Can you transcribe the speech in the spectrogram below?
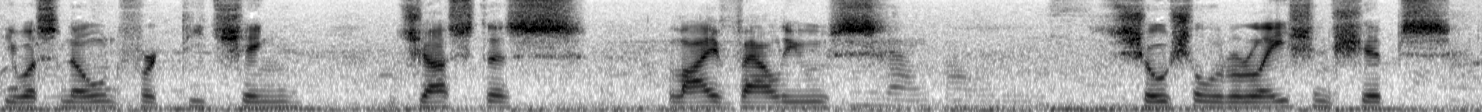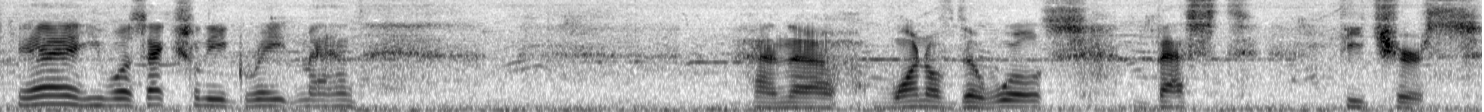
He was known for teaching justice, life values, social relationships. Yeah, he was actually a great man and uh, one of the world's best teachers.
